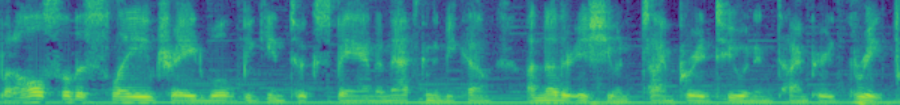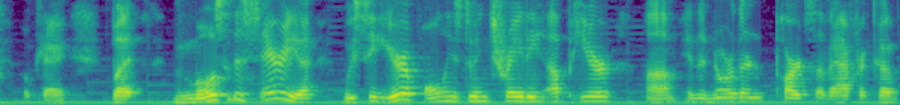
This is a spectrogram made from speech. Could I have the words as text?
but also the slave trade will begin to expand, and that's going to become another issue in time period two and in time period three. Okay, but most of this area, we see Europe only is doing trading up here um, in the northern parts of Africa,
